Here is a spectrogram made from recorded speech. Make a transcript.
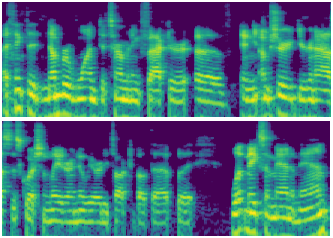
I think the number one determining factor of, and I'm sure you're going to ask this question later. I know we already talked about that, but what makes a man a man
